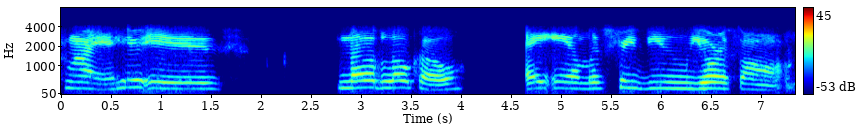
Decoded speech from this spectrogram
client. Here is Snub Loco. AM, let's preview your song.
